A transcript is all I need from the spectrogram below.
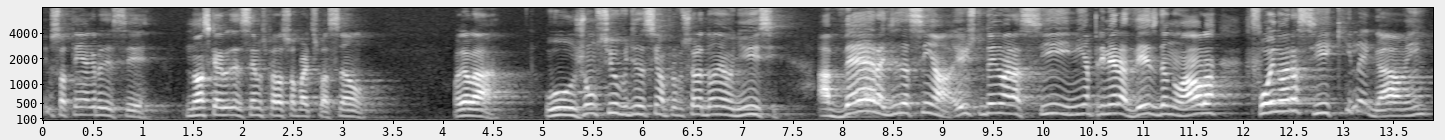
Eu só tenho a agradecer. Nós que agradecemos pela sua participação. Olha lá. O João Silva diz assim, ó, professora Dona Eunice, a Vera diz assim, ó, eu estudei no Araci e minha primeira vez dando aula foi no Araci. Que legal, hein?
